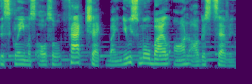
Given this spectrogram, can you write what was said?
This claim was also fact-checked by News Mobile on August 7.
